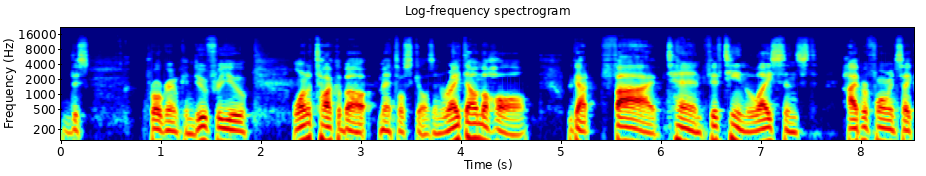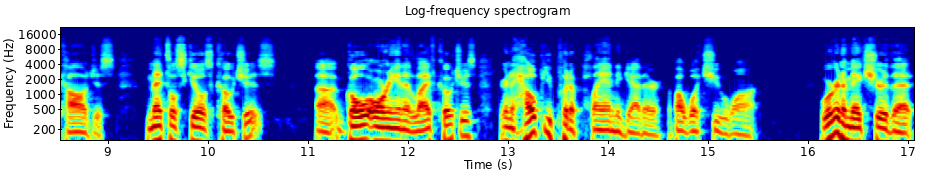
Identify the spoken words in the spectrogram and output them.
this program can do for you, I want to talk about mental skills. And right down the hall, we got 5, 10, 15 licensed high performance psychologists, mental skills coaches, uh, goal oriented life coaches. They're going to help you put a plan together about what you want. We're going to make sure that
